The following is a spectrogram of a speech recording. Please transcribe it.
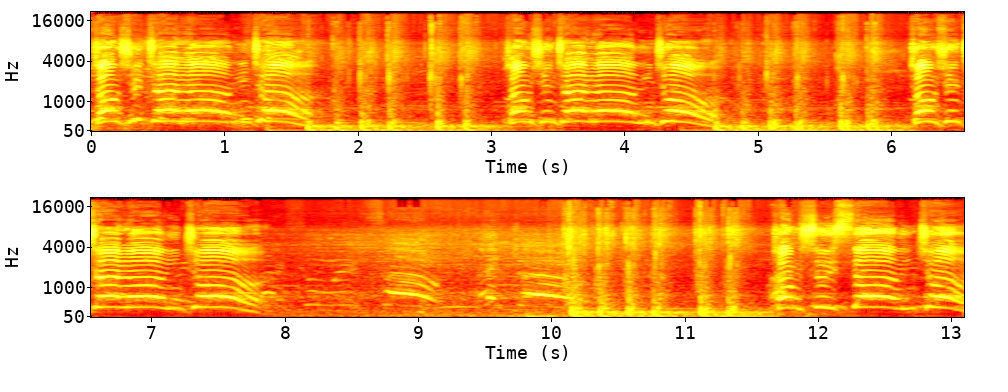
정신 차려 인천! 정신 차려 인천! 정신 차려 인천 정수 있어 인천!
